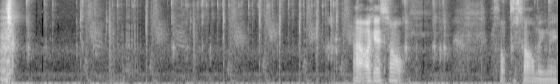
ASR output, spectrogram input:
ah, okay, stop. Stop disarming me.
